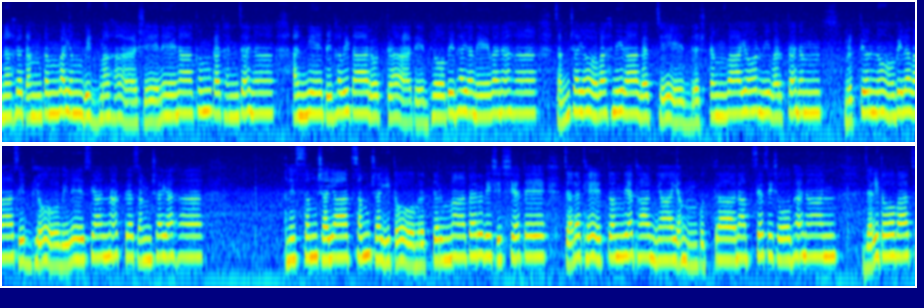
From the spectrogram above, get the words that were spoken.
न हृतं तं वयं विद्मः शेनेनाकुं कथञ्चन। अन्येऽपि भवितारोऽत्र तेभ्योऽपि भयमेव नः। संशयो वह्निरागच्छेद्दृष्टं वायोर्निवर्तनं। मृत्युर्नो बिलवासिभ्यो विलेस्यान्नत्र संशयः। निःसंशयात् संशयितो मृत्युर्मातर्विशिष्यते। चरखे त्वं यथा न्यायं पुत्रानाप्स्यसि शोभनान्। जरितोवाच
